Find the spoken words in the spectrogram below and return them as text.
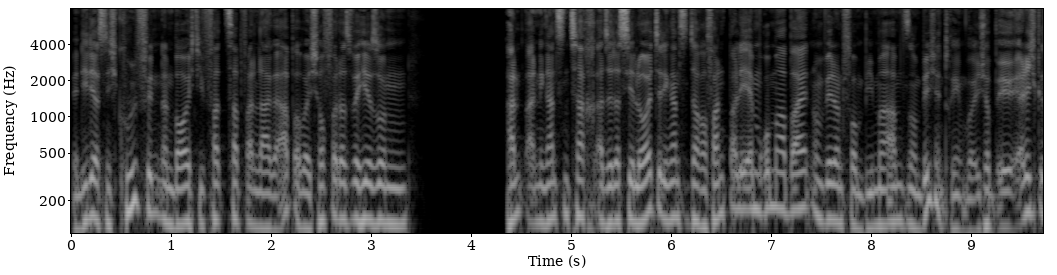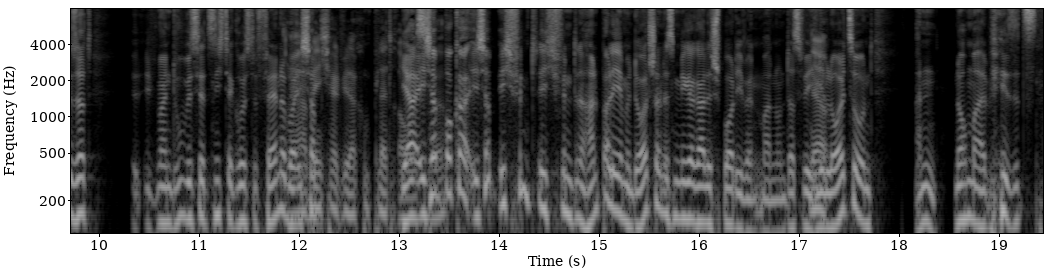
wenn die das nicht cool finden, dann baue ich die Fa- Zapfanlage ab. Aber ich hoffe, dass wir hier so ein Hand, den ganzen Tag, also dass hier Leute den ganzen Tag auf Handball-EM rumarbeiten und wir dann vom Beamer abends noch ein Bierchen trinken. Weil ich habe ehrlich gesagt, ich meine, du bist jetzt nicht der größte Fan, aber ja, ich bin habe ich halt wieder komplett raus. ja, ich habe? Bock, ich, hab, ich finde, ich find, Handball EM in Deutschland ist ein mega geiles Sportevent, Mann. Und dass wir Ja. hier Leute und, Mann, nochmal, wir sitzen,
